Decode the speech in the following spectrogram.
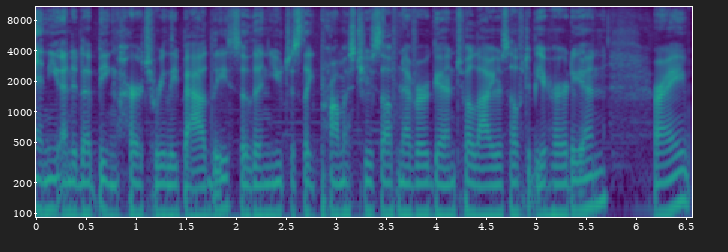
and you ended up being hurt really badly. So then you just like promised yourself never again to allow yourself to be hurt again right?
